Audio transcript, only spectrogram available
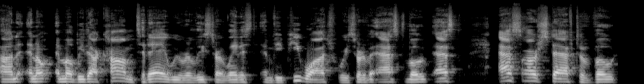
on, on MLB.com today, we released our latest MVP watch, where we sort of asked vote asked asked our staff to vote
